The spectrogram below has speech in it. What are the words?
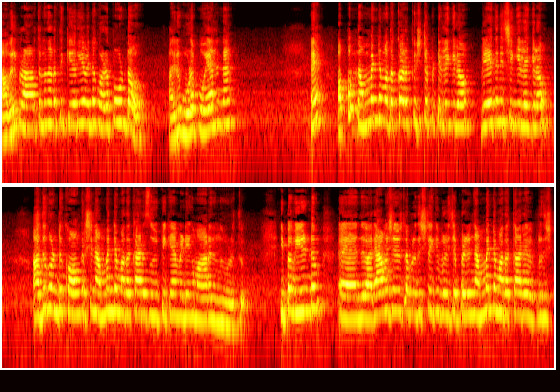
അവർ പ്രാർത്ഥന നടത്തി കയറിയ എന്നെ കുഴപ്പമുണ്ടോ? അതിന് കൂടെ പോയാൽ എന്നാ ഏ? അപ്പം നമ്മന്റെ മതക്കാരൊക്കെ ഇഷ്ടപ്പെട്ടില്ലെങ്കിലോ? വേദനിച്ചെങ്കിലെങ്കിലോ അതുകൊണ്ട് കോൺഗ്രസിന് അമ്മന്റെ മതക്കാരെ സൂചിപ്പിക്കാൻ വേണ്ടി അങ്ങ് മാറി നിന്ന് കൊടുത്തു ഇപ്പൊ വീണ്ടും എന്താ എന്തുവാ രാമചന്ദ്രന്റെ പ്രതിഷ്ഠയ്ക്ക് വിളിച്ചപ്പോഴും നമ്മന്റെ മതക്കാരെ പ്രതിഷ്ഠ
